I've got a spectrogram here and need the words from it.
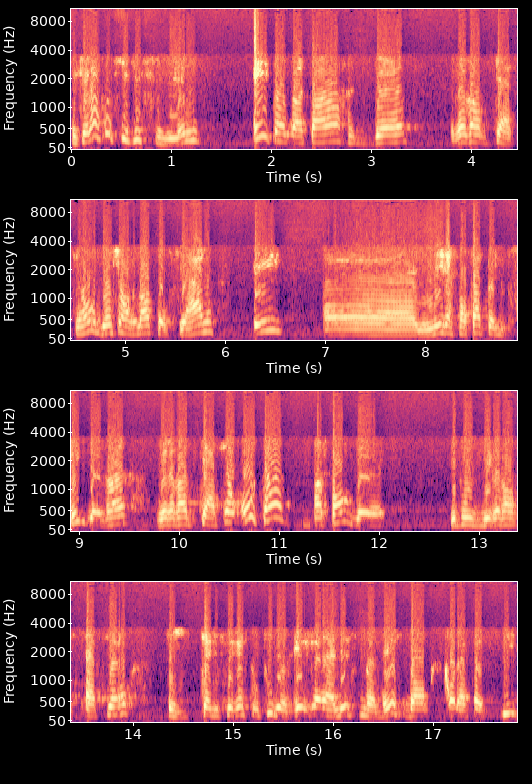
c'est que la société civile est un moteur de revendication, de changement social et euh, les responsables politiques devant des revendications, autant, dans le fond, de, des revendications que je qualifierais surtout de régionalisme mixte, donc qu'on associe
